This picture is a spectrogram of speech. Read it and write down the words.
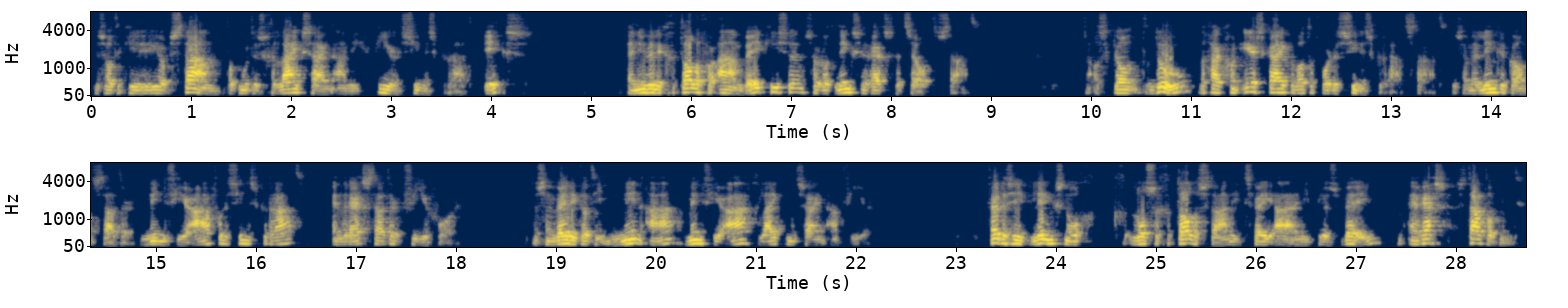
Dus wat ik hier, hierop staan, dat moet dus gelijk zijn aan die 4 sinus kwadraat x. En nu wil ik getallen voor a en b kiezen, zodat links en rechts hetzelfde staat. Nou, als ik dat doe, dan ga ik gewoon eerst kijken wat er voor de sinus kwadraat staat. Dus aan de linkerkant staat er min 4a voor de sinus kwadraat en rechts staat er 4 voor. Dus dan weet ik dat die min a, min 4a, gelijk moet zijn aan 4. Verder zie ik links nog losse getallen staan, die 2a en die plus b. En rechts staat dat niet.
